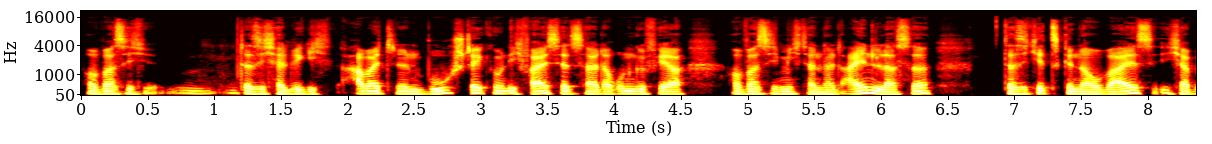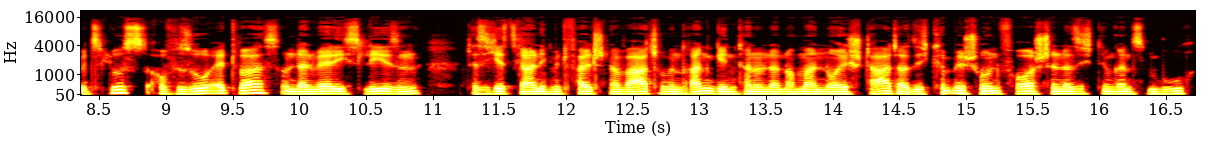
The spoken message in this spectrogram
auf was ich, dass ich halt wirklich Arbeit in ein Buch stecke und ich weiß jetzt halt auch ungefähr, auf was ich mich dann halt einlasse, dass ich jetzt genau weiß, ich habe jetzt Lust auf so etwas und dann werde ich es lesen, dass ich jetzt gar nicht mit falschen Erwartungen rangehen kann und dann nochmal neu starte. Also ich könnte mir schon vorstellen, dass ich dem ganzen Buch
